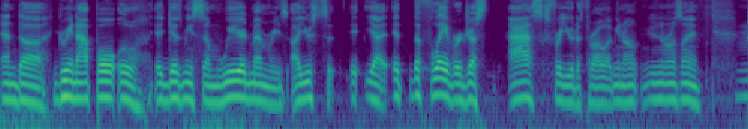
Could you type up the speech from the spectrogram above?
and uh, green apple. Oh, it gives me some weird memories. I used to. It, yeah, it the flavor just asks for you to throw up. You know, you know what I'm saying.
